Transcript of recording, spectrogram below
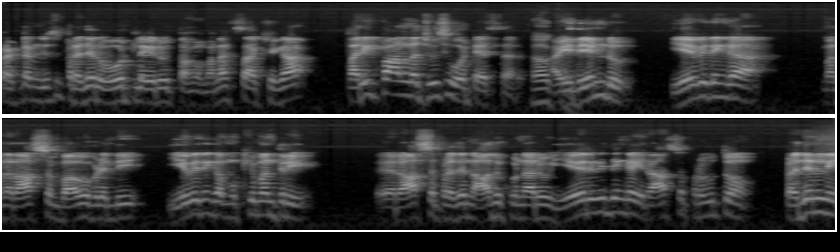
ప్రకటన చూసి ప్రజలు ఓట్లేయరు తమ మనస్సాక్షిగా పరిపాలన చూసి ఓటేస్తారు. ఐదేండ్లు ఏ విధంగా మన రాష్ట్రం బాగుపడింది ఏ విధంగా ముఖ్యమంత్రి రాష్ట్ర ప్రజలను ఆదుకున్నారు ఏ విధంగా ఈ రాష్ట్ర ప్రభుత్వం ప్రజల్ని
